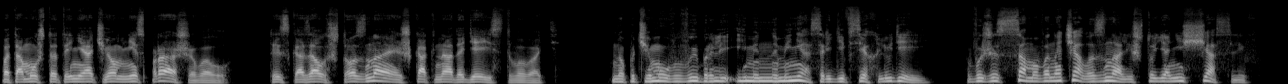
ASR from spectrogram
потому что ты ни о чем не спрашивал. Ты сказал, что знаешь, как надо действовать. Но почему вы выбрали именно меня среди всех людей? Вы же с самого начала знали, что я несчастлив.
